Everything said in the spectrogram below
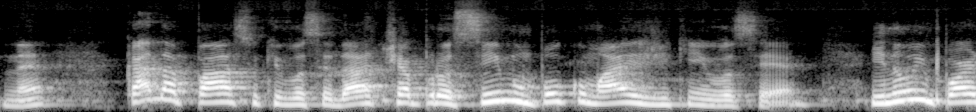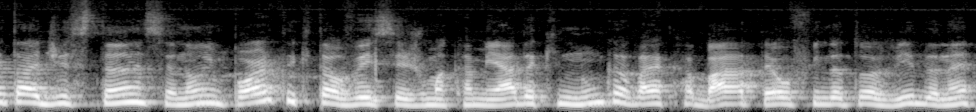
né? Cada passo que você dá te aproxima um pouco mais de quem você é. E não importa a distância, não importa que talvez seja uma caminhada que nunca vai acabar até o fim da tua vida, né?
